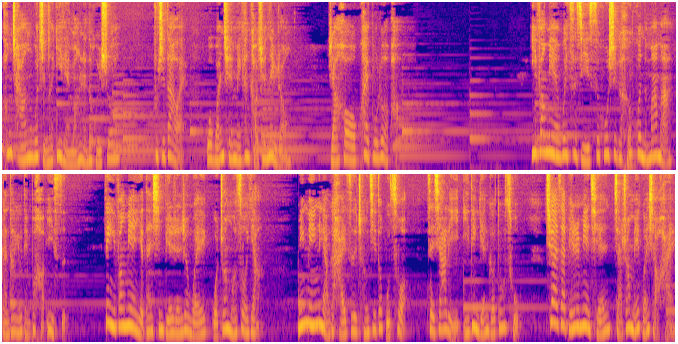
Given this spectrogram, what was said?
通常我只能一脸茫然地回说，不知道哎，我完全没看考卷内容，然后快步落跑。方面为自己似乎是个很混的妈妈感到有点不好意思，另一方面也担心别人认为我装模作样。明明两个孩子成绩都不错，在家里一定严格督促，却爱在别人面前假装没管小孩。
